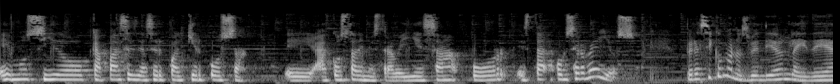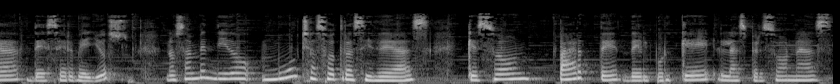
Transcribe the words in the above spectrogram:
hemos sido capaces de hacer cualquier cosa eh, a costa de nuestra belleza por, esta, por ser bellos. Pero así como nos vendieron la idea de ser bellos, nos han vendido muchas otras ideas que son parte del por qué las personas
